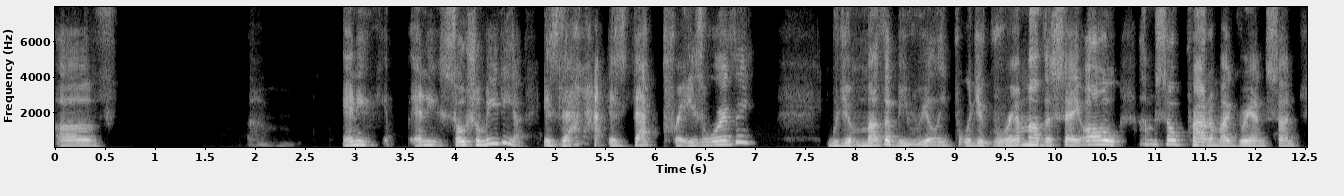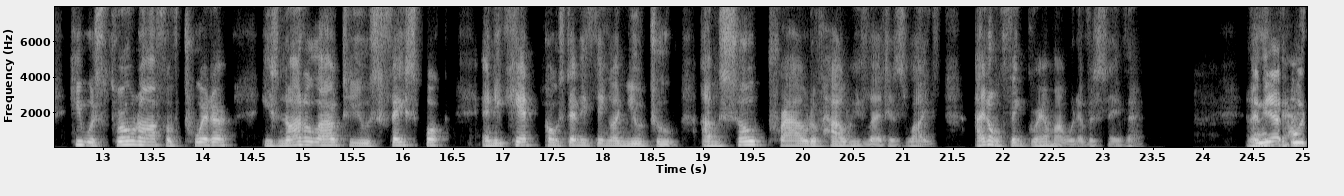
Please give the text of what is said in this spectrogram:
of um, any any social media? Is that is that praiseworthy? Would your mother be really? Would your grandmother say, "Oh, I'm so proud of my grandson. He was thrown off of Twitter. He's not allowed to use Facebook and he can't post anything on YouTube. I'm so proud of how he led his life. I don't think grandma would ever say that. And, and yet, would,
